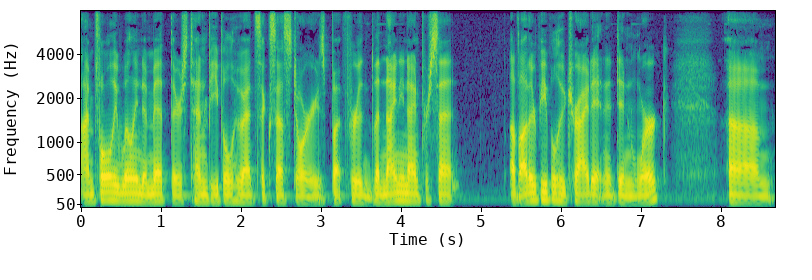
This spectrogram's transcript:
I'm fully willing to admit there's 10 people who had success stories, but for the 99% of other people who tried it and it didn't work, um,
